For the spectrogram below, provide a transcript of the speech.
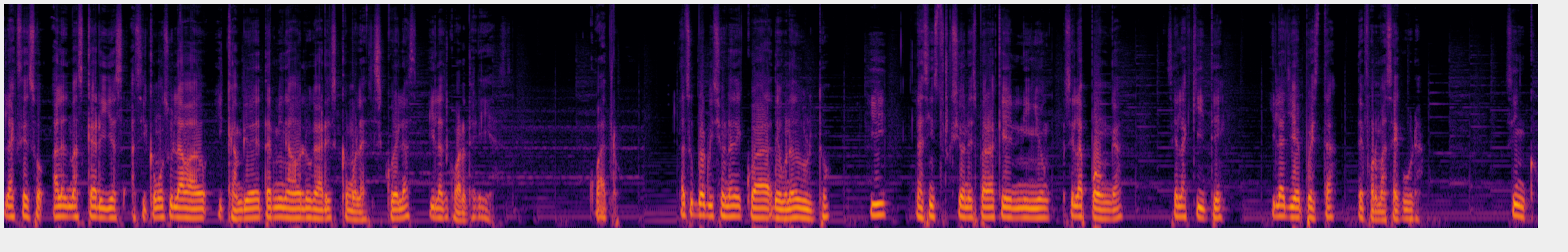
El acceso a las mascarillas así como su lavado y cambio de determinados lugares como las escuelas y las guarderías. 4. La supervisión adecuada de un adulto y las instrucciones para que el niño se la ponga, se la quite y la lleve puesta de forma segura. 5.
